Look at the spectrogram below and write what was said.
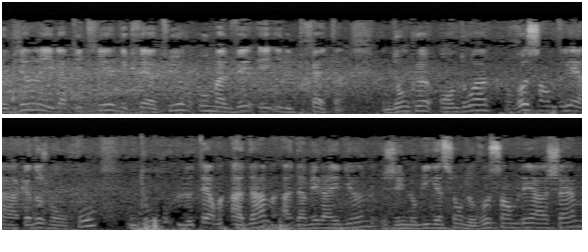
le bien, il a pitié des créatures au malvé et il prête. Donc euh, on doit ressembler à Kadosh Baruch d'où le terme Adam, Adam et Elion, j'ai une obligation de ressembler à Hachem,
